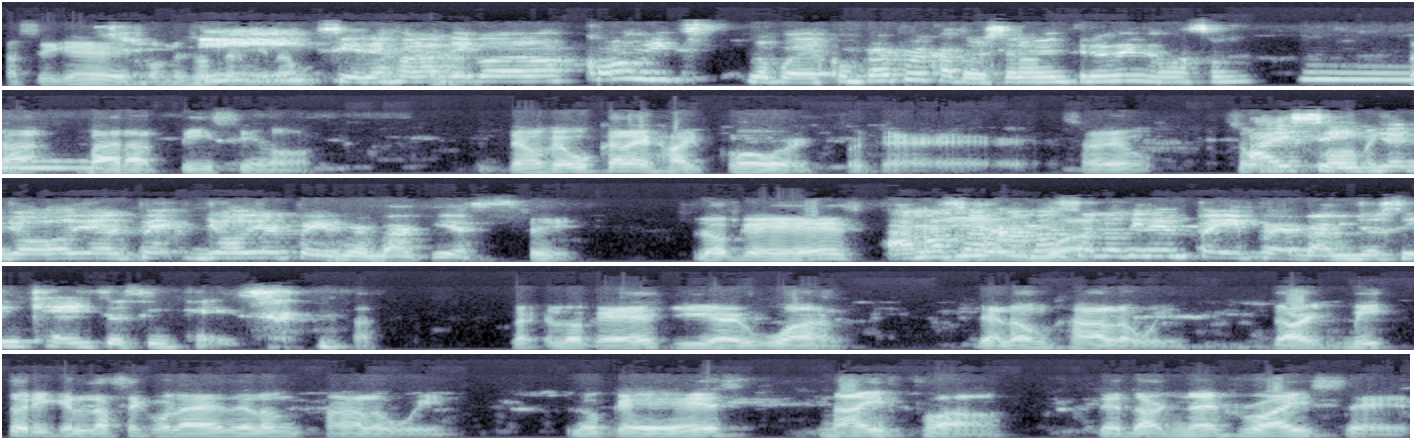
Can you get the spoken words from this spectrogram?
Así que con eso y terminamos. si eres fanático de los cómics, lo puedes comprar por $14.99 en Amazon. Está baratísimo. Tengo que buscar el hardcover porque Ay, sí, yo, yo, odio el, yo odio el paperback, yes. sí. Lo que es Amazon, Amazon no tiene paperback, just in case, just in case. lo, lo que es Year One, The Long Halloween, Dark Victory, que es la secuela de The Long Halloween, lo que es Nightfall, The Dark Knight Rises.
